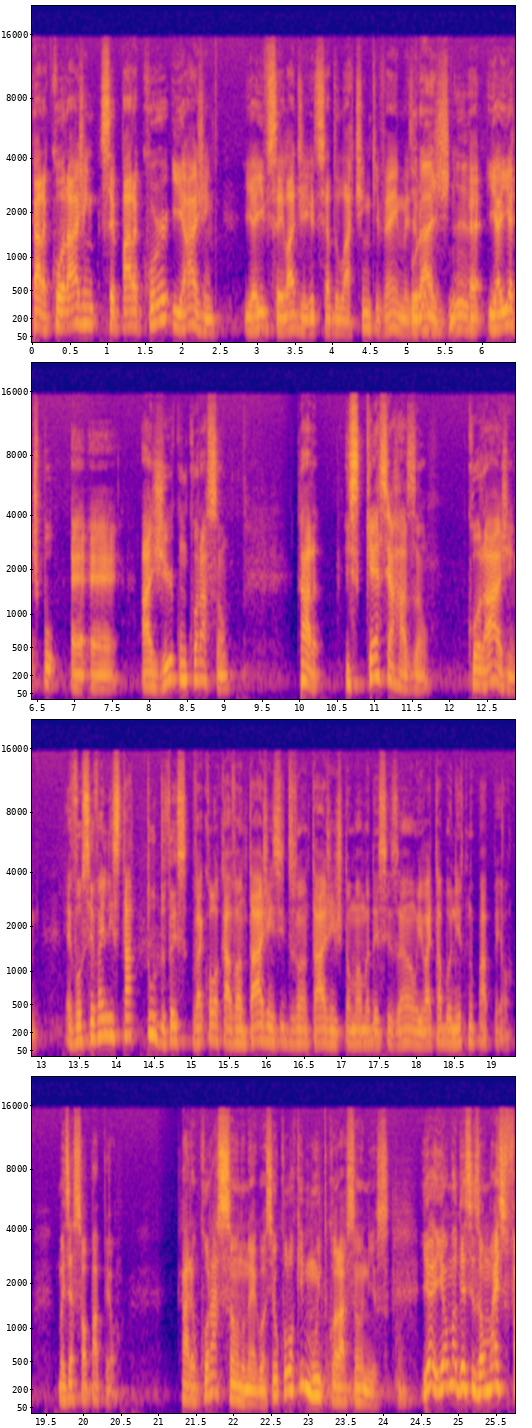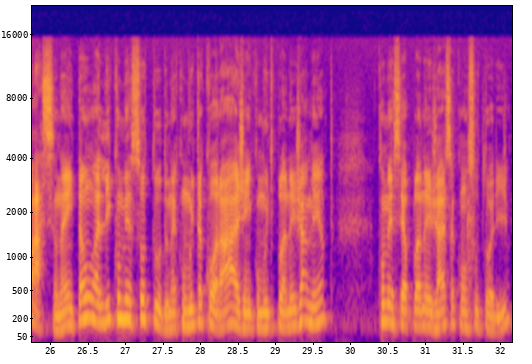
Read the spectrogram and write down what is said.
Cara, coragem separa cor e agem. E aí, sei lá de, se é do latim que vem, mas... Coragem, eu, né? É, e aí é tipo, é, é, agir com coração. Cara, esquece a razão. Coragem é você vai listar tudo, vai, colocar vantagens e desvantagens de tomar uma decisão e vai estar tá bonito no papel. Mas é só papel. Cara, é o coração no negócio. Eu coloquei muito coração nisso. E aí é uma decisão mais fácil, né? Então ali começou tudo, né? Com muita coragem, com muito planejamento. Comecei a planejar essa consultoria.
